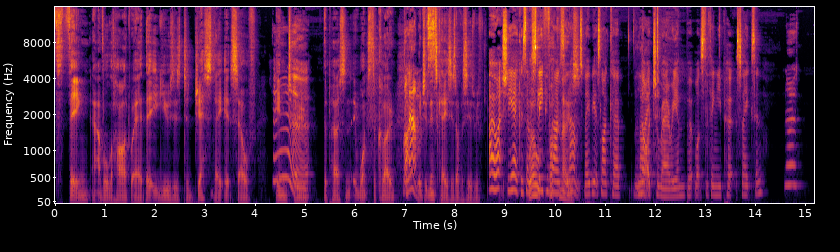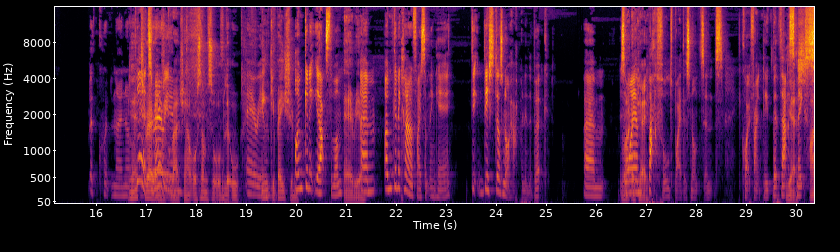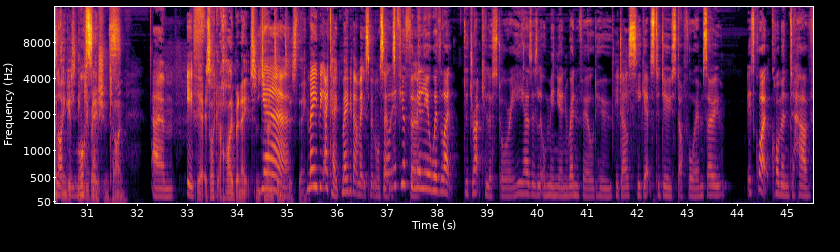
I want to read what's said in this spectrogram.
thing out of all the hardware that it uses to gestate itself Yeah. into the person it wants to clone. Right. Which in this case is obviously as we've Oh, actually, yeah, because there were Well, sleeping fuck bags and lamps. Maybe it's like a not a terrarium, but what's the thing you put snakes in? No. a qu- No, no. yeah, Yeah, terrarium, terrarium. out or some sort of little Arium. incubation I'm gonna. Yeah, that's the one. area. Um, I'm gonna clarify something here. Th- this does not happen in the book. Um, so Right, I am okay. baffled by this nonsense, quite frankly. But that yes, makes I slightly think it's more incubation sense. time. Um, if Yeah, it's like it hibernates and yeah, turns into this thing. maybe okay, maybe that makes a bit more sense. Well, if you're but familiar with like the Dracula story, he has his little minion Renfield who he does. he gets to do stuff for him. So it's quite common to have,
